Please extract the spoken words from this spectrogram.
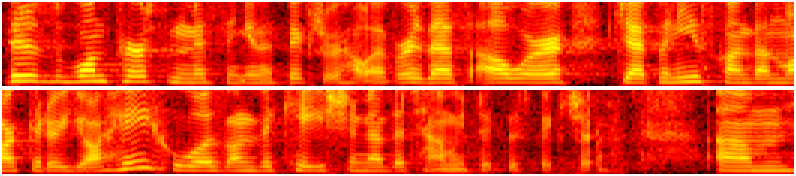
There's one person missing in the picture, however. That's our Japanese content marketer, Yohei, who was on vacation at the time we took this picture. Um,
